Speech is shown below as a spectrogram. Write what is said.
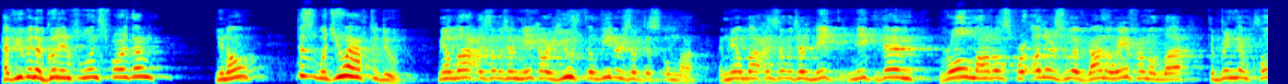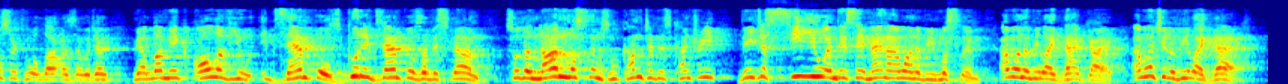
Have you been a good influence for them? You know? This is what you have to do. May Allah Azza wa make our youth the leaders of this ummah. And may Allah Azza wa make, make them role models for others who have gone away from Allah to bring them closer to Allah Azza wa May Allah make all of you examples, good examples of Islam. So the non-Muslims who come to this country, they just see you and they say, man, I want to be Muslim. I want to be like that guy. I want you to be like that.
